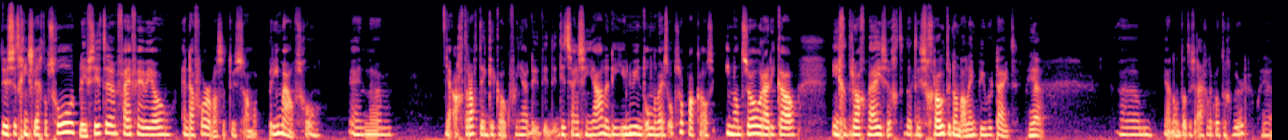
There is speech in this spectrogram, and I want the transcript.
Dus het ging slecht op school. Ik bleef zitten, 5 VWO. En daarvoor was het dus allemaal prima op school. En ehm, ja, achteraf denk ik ook van ja, dit, dit, dit zijn signalen die je nu in het onderwijs op zou pakken. Als iemand zo radicaal in gedrag wijzigt, dat Ja. is groter dan alleen puberteit. Ja, Ehm, ja, dan dat is eigenlijk wat er gebeurde. ja,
